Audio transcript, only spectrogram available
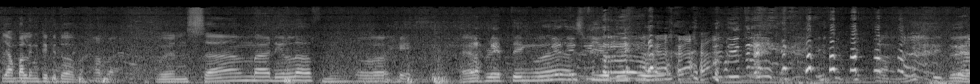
yang paling deep itu apa Apa? when somebody love me Woi. everything was beautiful itu ya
